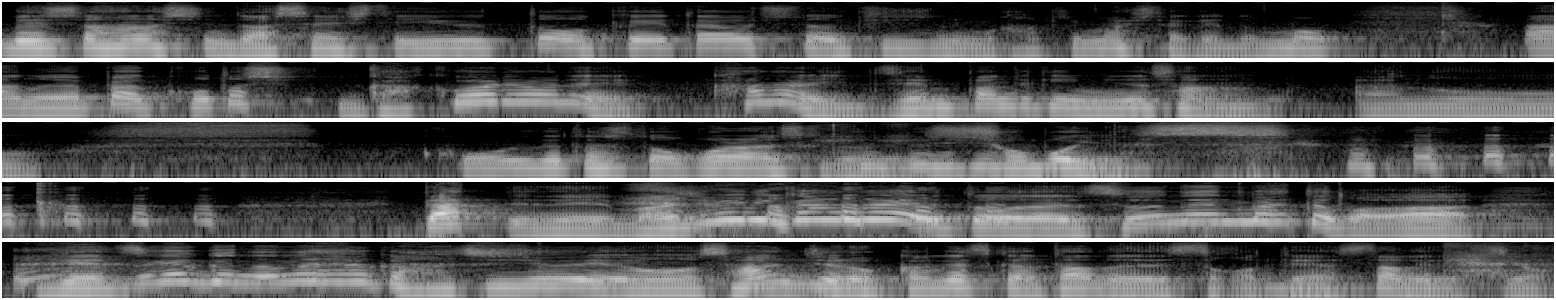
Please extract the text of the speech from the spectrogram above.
別の話に脱線して言うと携帯落ちの記事にも書きましたけどもあのやっぱり今年学割はねかなり全般的に皆さんあのこういう形で怒られるんですけどしょぼいです。だってね真面目に考えると数年前とかは 月額780円を36か月間タダですとかってやってたわけですよ。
